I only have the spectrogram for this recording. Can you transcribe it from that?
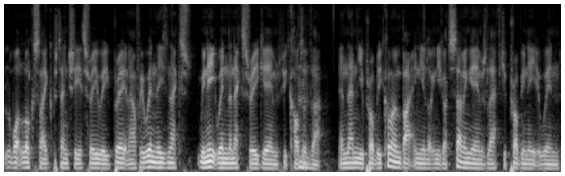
what looks like potentially a three week break now. If we win these next, we need to win the next three games because Mm. of that. And then you're probably coming back and you're looking. You've got seven games left. You probably need to win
